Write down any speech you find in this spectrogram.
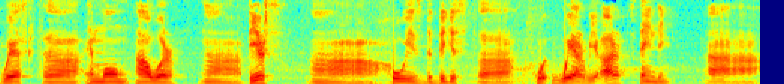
We asked uh, among our uh, peers uh, who is the biggest, uh, wh- where we are standing uh,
